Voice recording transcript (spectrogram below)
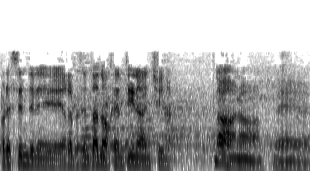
presente representando a Argentina en China? No, no. Eh,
